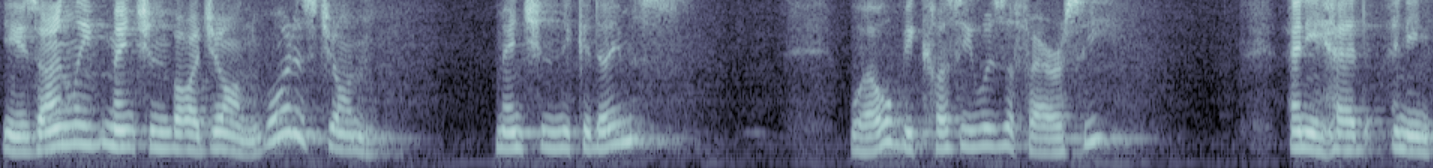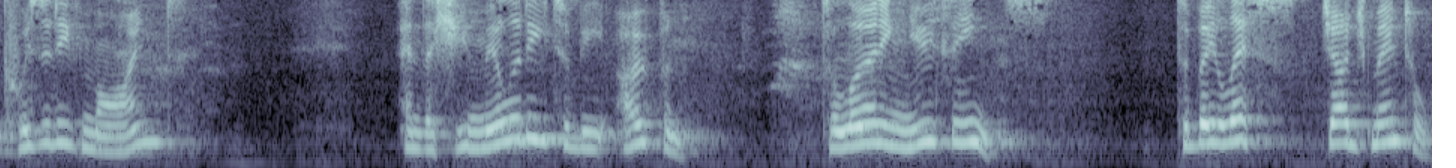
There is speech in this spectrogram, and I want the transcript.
He is only mentioned by John. Why does John mention Nicodemus? Well, because he was a Pharisee and he had an inquisitive mind and the humility to be open to learning new things, to be less judgmental.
